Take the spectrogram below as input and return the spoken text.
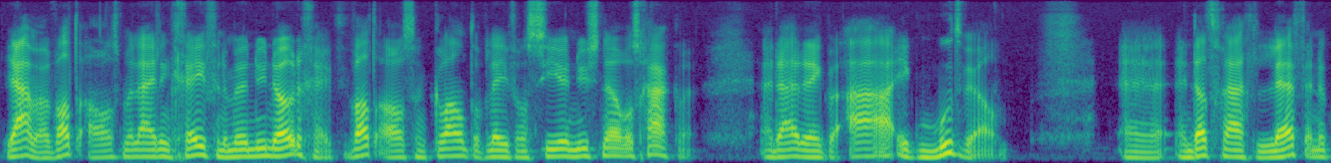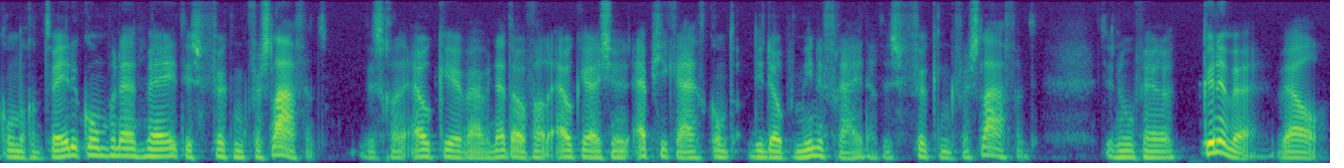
Ja, maar wat als mijn leidinggevende me nu nodig heeft? Wat als een klant of leverancier nu snel wil schakelen? En daar denken we, ah, ik moet wel. Uh, en dat vraagt lef. En er komt nog een tweede component mee. Het is fucking verslavend. Dus gewoon elke keer waar we het net over hadden, elke keer als je een appje krijgt, komt die dopamine vrij. Dat is fucking verslavend. Dus in hoeverre kunnen we wel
